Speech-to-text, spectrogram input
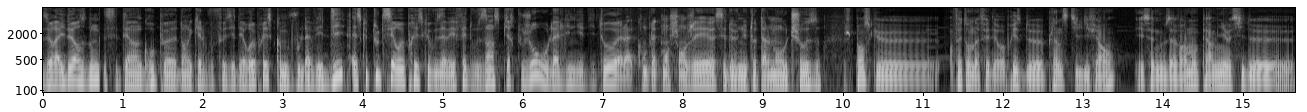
The Riders, donc, c'était un groupe euh, dans lequel vous faisiez des reprises, comme vous l'avez dit. Est-ce que toutes ces reprises que vous avez faites vous inspirent toujours ou la ligne édito, elle a complètement changé, euh, c'est devenu totalement autre chose? Je pense que, en fait, on a fait des reprises de plein de styles différents et ça nous a vraiment permis aussi de,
